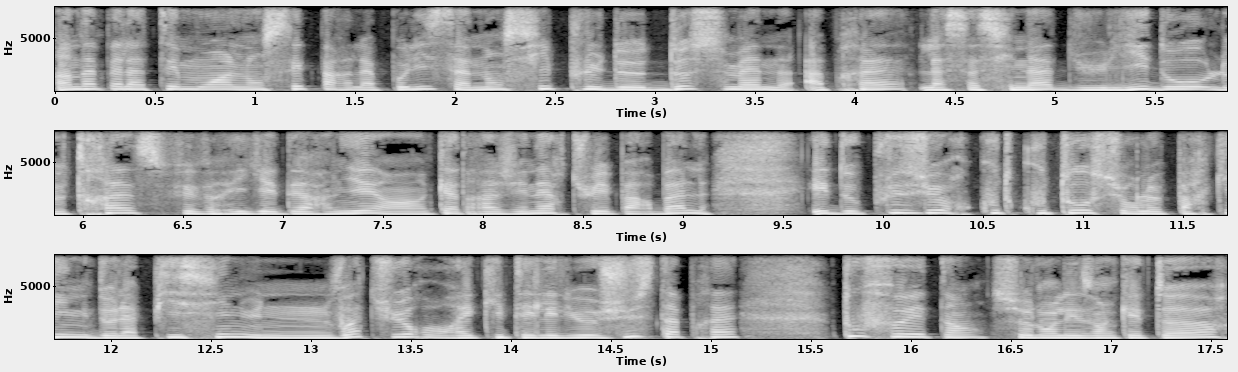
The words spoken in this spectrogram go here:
Un appel à témoins lancé par la police à Nancy plus de deux semaines après l'assassinat du Lido le 13 février dernier, un quadragénaire tué par balle et de plusieurs coups de couteau sur le parking de la piscine. Une voiture aurait quitté les lieux juste après. Tout feu éteint selon les enquêteurs.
